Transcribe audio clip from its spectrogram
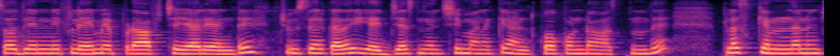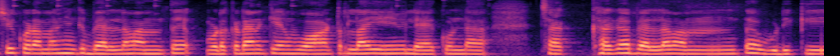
సో దీన్ని ఫ్లేమ్ ఎప్పుడు ఆఫ్ చేయాలి అంటే చూసారు కదా ఈ ఎడ్జెస్ నుంచి మనకి అంటుకోకుండా వస్తుంది. ప్లస్ కింద నుంచి కూడా మనకి ఇంకా బెల్లం అంతా ఉడకడానికి ఏం వాటర్లా ఏమి లేకుండా చక్కగా బెల్లం అంతా ఉడికి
